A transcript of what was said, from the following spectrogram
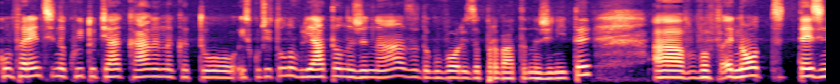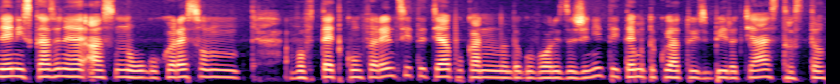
конференции, на които тя е канена като изключително влиятелна жена, за да говори за правата на жените. А, в едно от тези нейни изказвания, аз много го харесвам в ТЕД конференциите, тя е поканена да говори за жените и темата, която избира тя е страстта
